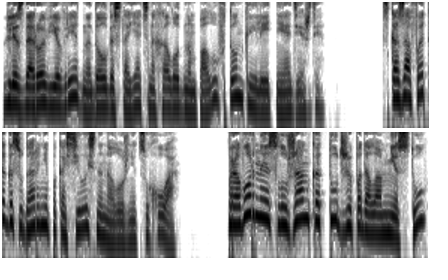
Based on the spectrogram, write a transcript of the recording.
Для здоровья вредно долго стоять на холодном полу в тонкой летней одежде». Сказав это, государыня покосилась на наложницу Хуа. Проворная служанка тут же подала мне стул,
